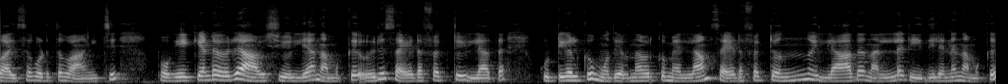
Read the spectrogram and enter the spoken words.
പൈസ കൊടുത്ത് വാങ്ങിച്ച് പുകയിക്കേണ്ട ഒരു ആവശ്യമില്ല നമുക്ക് ഒരു സൈഡ് എഫക്റ്റും ഇല്ലാത്ത കുട്ടികൾക്കും മുതിർന്നവർക്കും എല്ലാം സൈഡ് എഫക്റ്റ് ഒന്നും ഇല്ലാതെ നല്ല രീതിയിൽ തന്നെ നമുക്ക്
